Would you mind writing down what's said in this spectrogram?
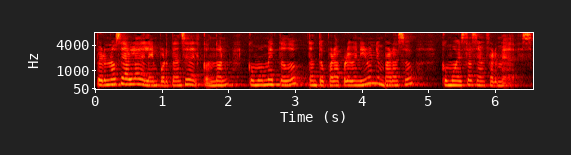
pero no se habla de la importancia del condón como método tanto para prevenir un embarazo como estas enfermedades.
